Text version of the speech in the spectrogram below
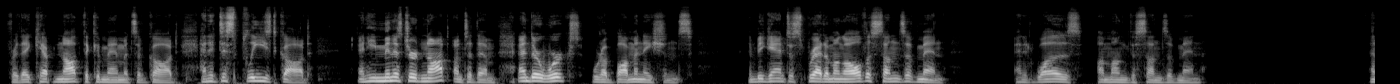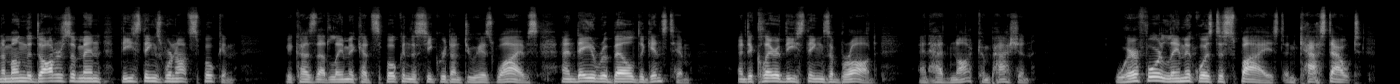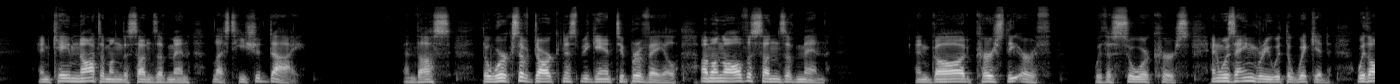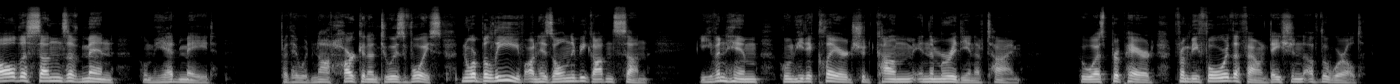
For they kept not the commandments of God, and it displeased God, and he ministered not unto them, and their works were abominations, and began to spread among all the sons of men, and it was among the sons of men. And among the daughters of men these things were not spoken, because that Lamech had spoken the secret unto his wives, and they rebelled against him, and declared these things abroad, and had not compassion. Wherefore Lamech was despised and cast out, and came not among the sons of men, lest he should die. And thus the works of darkness began to prevail among all the sons of men. And God cursed the earth with a sore curse, and was angry with the wicked, with all the sons of men whom he had made for they would not hearken unto his voice, nor believe on his only begotten Son, even him whom he declared should come in the meridian of time, who was prepared from before the foundation of the world.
